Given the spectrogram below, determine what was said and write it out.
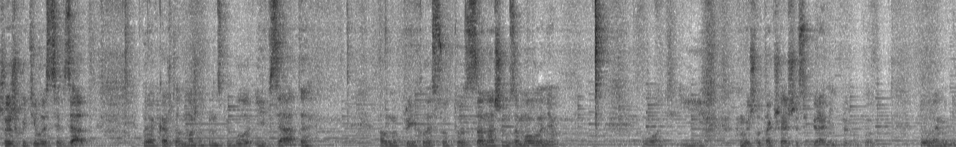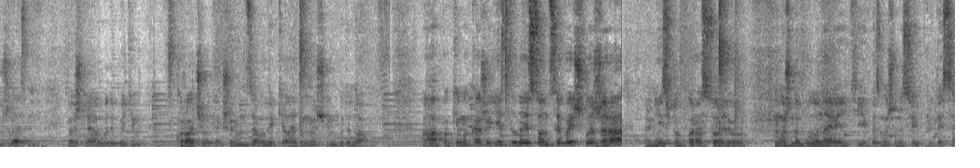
що ж хотілося взяти. Ну я кажу, «Та можна, в принципі, було і взяти, але ми приїхали суто за нашим замовленням. От, і вийшло так, що я ще собі ремінь прикупив. Ну, ремінь дуже лесний. Його ж треба буде потім вкорочувати, якщо він завеликий, але я думаю, що він буде норм. А поки ми кажу, їздили, сонце вийшло, жара, приніс ту парасолю. Можна було навіть і без машини собі пройтися.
